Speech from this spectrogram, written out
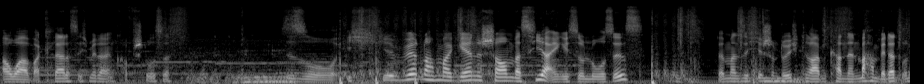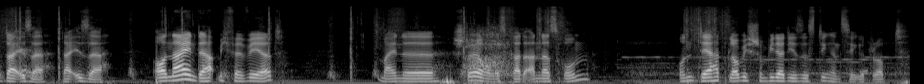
Aua, war klar, dass ich mir da in den Kopf stoße. So, ich würde noch mal gerne schauen, was hier eigentlich so los ist. Wenn man sich hier schon durchgraben kann, dann machen wir das. Und da ist er, da ist er. Oh nein, der hat mich verwehrt. Meine Steuerung ist gerade andersrum. Und der hat, glaube ich, schon wieder dieses Dingens hier gedroppt.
